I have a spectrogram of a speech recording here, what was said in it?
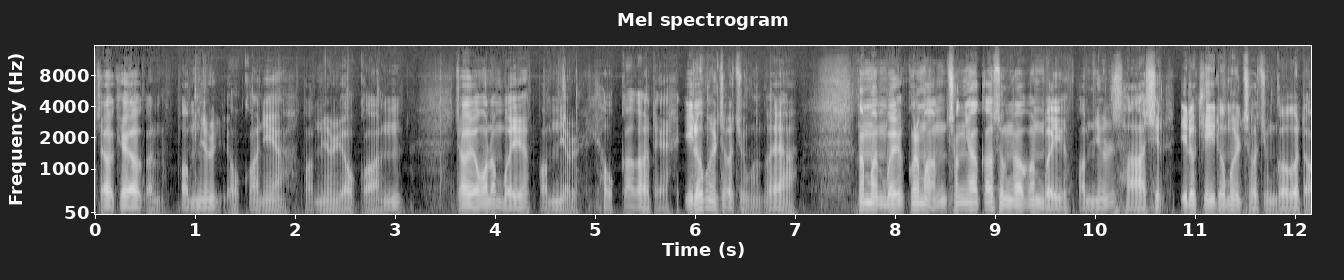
자, 계약은 법률 요건이야. 법률 요건. 자, 요거는 뭐예요? 법률 효과가 돼. 이름을 줘주는 거야. 그러면 뭐 그러면 청약과 성락은 뭐예요? 법률 사실 이렇게 이름을 줘준 거거든.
